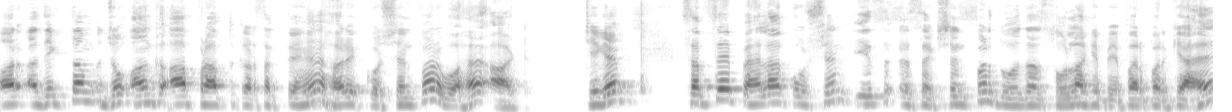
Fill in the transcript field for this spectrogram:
और अधिकतम जो अंक आप प्राप्त कर सकते हैं हर एक क्वेश्चन पर, वह है आठ। ठीक है? सबसे पहला क्वेश्चन इस सेक्शन पर 2016 के पेपर पर क्या है?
